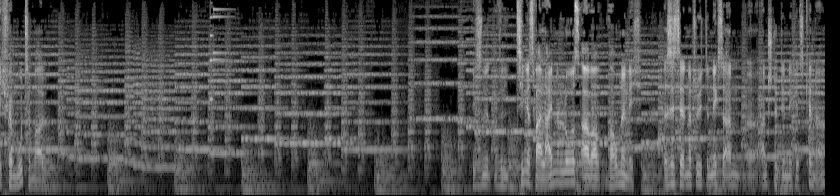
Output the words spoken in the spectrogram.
Ich vermute mal. Wir, sind, wir ziehen jetzt zwar alleine los, aber warum denn nicht? Das ist ja natürlich der nächste An äh, Anschnitt, den ich jetzt kenne.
